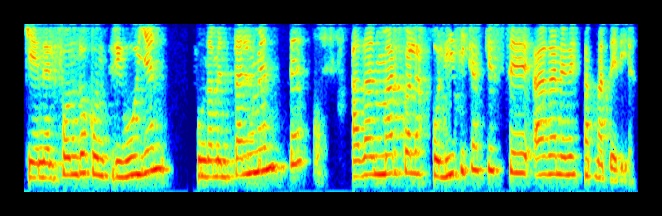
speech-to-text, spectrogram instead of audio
que en el fondo contribuyen fundamentalmente a dar marco a las políticas que se hagan en estas materias.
